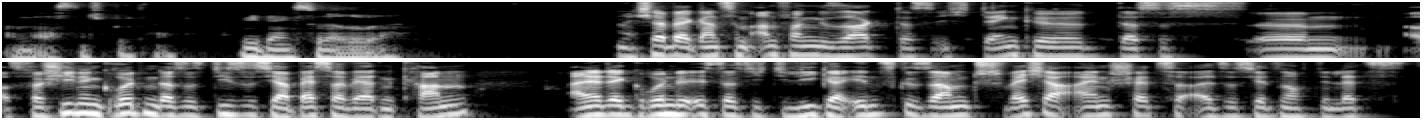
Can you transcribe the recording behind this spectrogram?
am ersten Spieltag? Wie denkst du darüber? Ich habe ja ganz am Anfang gesagt, dass ich denke, dass es ähm, aus verschiedenen Gründen, dass es dieses Jahr besser werden kann. Einer der Gründe ist, dass ich die Liga insgesamt schwächer einschätze, als es jetzt noch den letzten,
